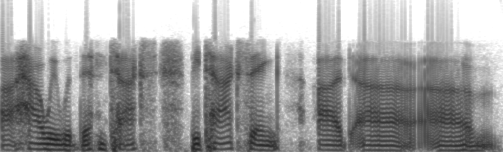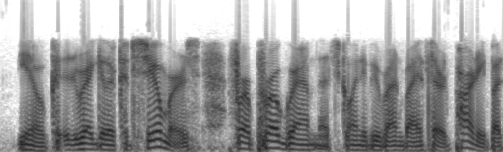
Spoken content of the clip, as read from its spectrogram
how we would then tax be taxing. Um, you know regular consumers for a program that's going to be run by a third party. But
